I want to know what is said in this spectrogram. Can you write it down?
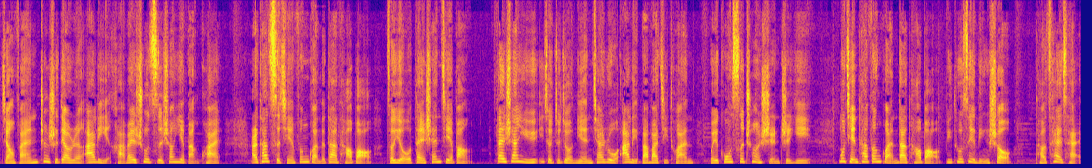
蒋凡正式调任阿里海外数字商业板块，而他此前分管的大淘宝则由戴珊接棒。戴珊于一九九九年加入阿里巴巴集团，为公司创始人之一。目前他分管大淘宝 B to C 零售、淘菜菜、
